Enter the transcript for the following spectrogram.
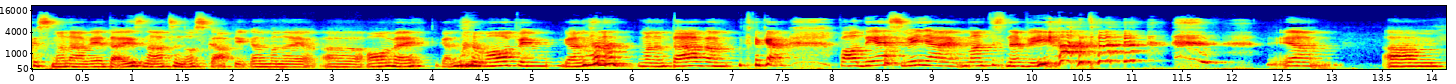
kas manā vietā iznāca no skāpja gan manai uh, omei, gan manam opim, gan mana, manam tēvam. Tā kā paldies viņai, man tas nebija jādara. Jā. Um,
